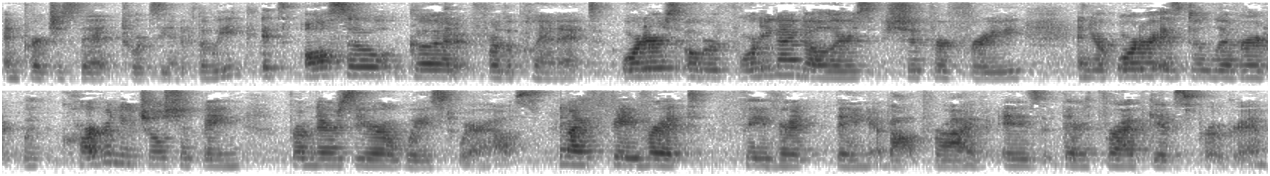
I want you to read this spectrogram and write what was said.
and purchase it towards the end of the week. It's also good for the planet. Orders over $49 ship for free and your order is delivered with carbon neutral shipping from their zero waste warehouse. My favorite favorite thing about Thrive is their Thrive Gives program.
